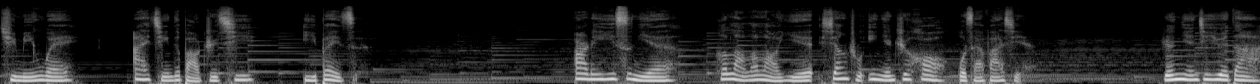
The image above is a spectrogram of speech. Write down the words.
取名为《爱情的保质期》，一辈子。二零一四年和姥姥姥爷相处一年之后，我才发现，人年纪越大，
